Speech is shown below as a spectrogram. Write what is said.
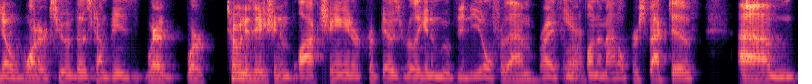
you know, one or two of those companies where where tokenization and blockchain or crypto is really going to move the needle for them, right, from yeah. a fundamental perspective. Um,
